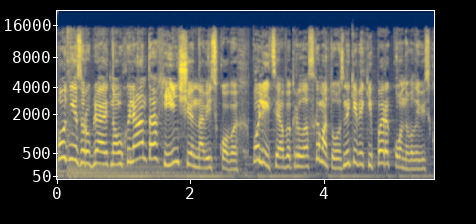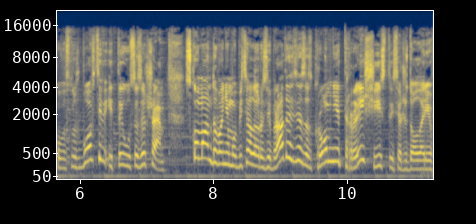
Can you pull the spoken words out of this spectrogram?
Одні заробляють на ухилянтах, інші на військових. Поліція викрила схематозників, які переконували військовослужбовців іти у СЗЧ. З командуванням обіцяли розібратися за скромні 3-6 тисяч доларів.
